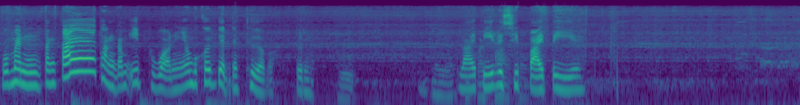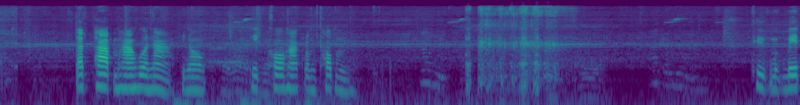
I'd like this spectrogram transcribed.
พวกมันตั้งแต่ถังตำอิดผู้บ่นี่ยังบ่เคยเปลี่ยนจากเถือกตัวนี้หลายปีเลยสิบปลายปี ตัดภาพมาหาหัวหน้าพี่น้องเห็ดคอหักลำท่อม ถือกหมึกเบ็ด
